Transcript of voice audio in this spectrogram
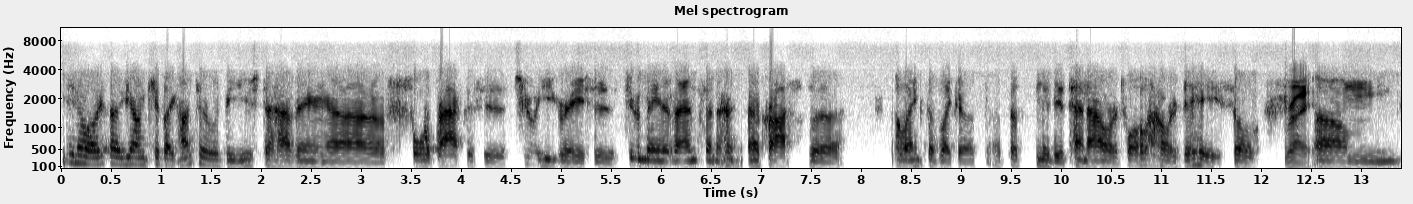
you know, a, a young kid like Hunter would be used to having uh, four practices, two heat races, two main events, and across the, the length of like a, a maybe a ten hour, twelve hour day. So, right. Um,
